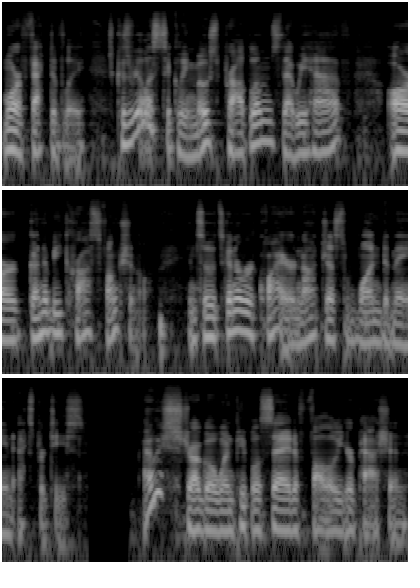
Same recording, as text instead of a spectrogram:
more effectively. Because realistically, most problems that we have are going to be cross functional. And so it's going to require not just one domain expertise. I always struggle when people say to follow your passion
